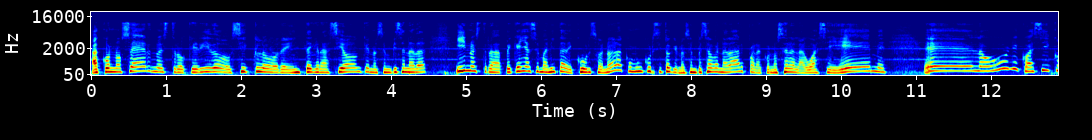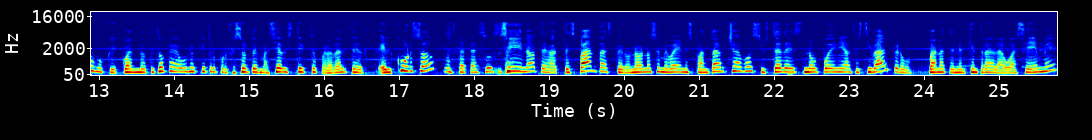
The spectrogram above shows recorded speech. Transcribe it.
a conocer nuestro querido ciclo de integración que nos empiezan a dar y nuestra pequeña semanita de curso, ¿no? Era como un cursito que nos empezaban a dar para conocer a la OACM, lo único así como que cuando te toca a uno que otro profesor demasiado estricto para darte el, el curso, Hasta te asusta. Sí, no, te, te espantas, pero no, no se me vayan a espantar, chavos. Si ustedes no pueden ir al festival, pero van a tener que entrar a la UACM,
